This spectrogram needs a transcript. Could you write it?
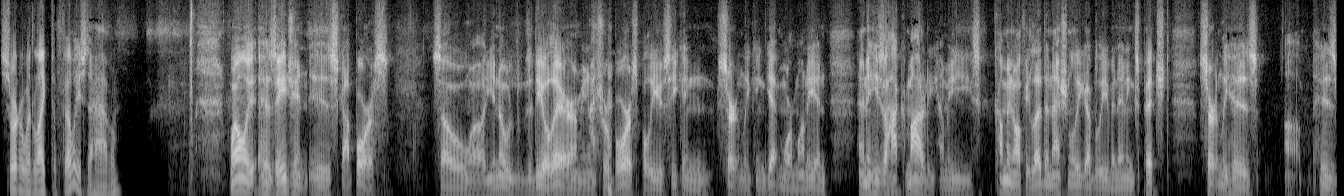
sort of would like the Phillies to have him. Well, his agent is Scott Boras. So uh, you know the deal there. I mean, I'm sure Boras believes he can certainly can get more money, and and he's a hot commodity. I mean, he's coming off. He led the National League, I believe, in innings pitched. Certainly his uh, his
